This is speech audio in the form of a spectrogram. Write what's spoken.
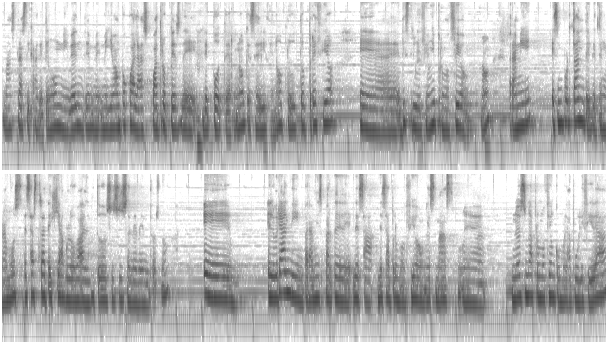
más clásica que tengo en mi mente, me, lleva un poco a las cuatro P's de, de, Potter, ¿no? que se dice, ¿no? producto, precio, eh, distribución y promoción. ¿no? Para mí es importante que tengamos esa estrategia global de todos esos elementos. ¿no? Eh, el branding para mí es parte de, esa, de esa, promoción, es más, eh, no es una promoción como la publicidad,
